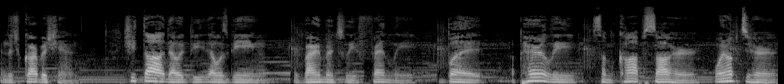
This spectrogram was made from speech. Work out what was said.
in the garbage can. She thought that would be that was being environmentally friendly, but apparently some cops saw her, went up to her,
